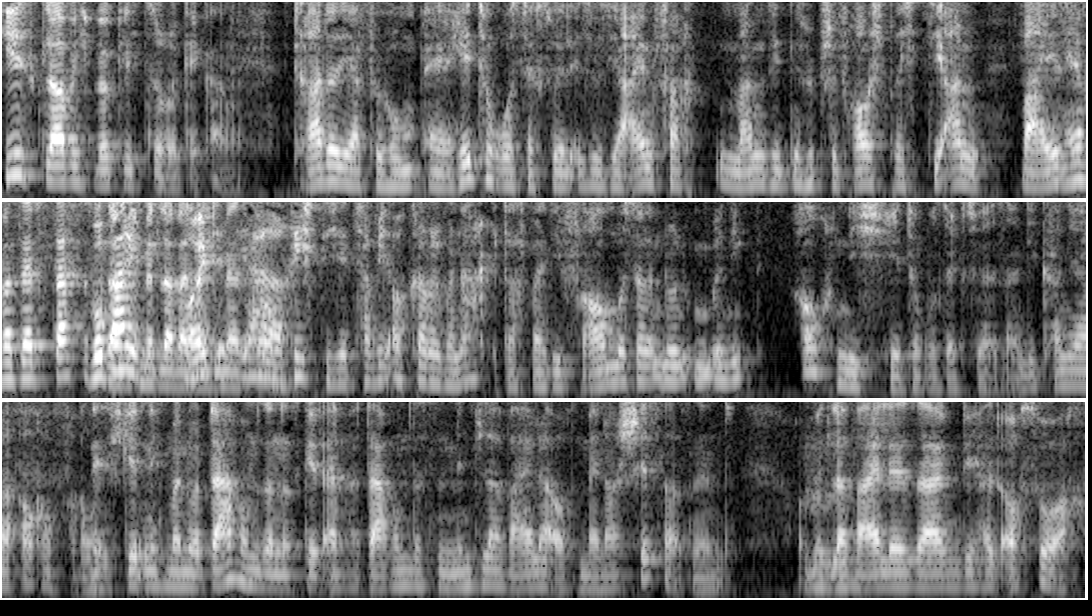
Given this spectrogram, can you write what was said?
die ist, glaube ich, wirklich zurückgegangen. Gerade ja für äh, heterosexuell ist es ja einfach, ein Mann sieht eine hübsche Frau, spricht sie an, weiß. Ja, aber selbst das ist, glaube ich, mittlerweile heute, nicht mehr ja, so. richtig, jetzt habe ich auch gerade darüber nachgedacht, weil die Frau muss ja nun unbedingt auch nicht heterosexuell sein. Die kann ja auch auf Frauen. Es geht nicht mal nur darum, sondern es geht einfach darum, dass mittlerweile auch Männer Schisser sind. Mhm. Und mittlerweile sagen die halt auch so, ach,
